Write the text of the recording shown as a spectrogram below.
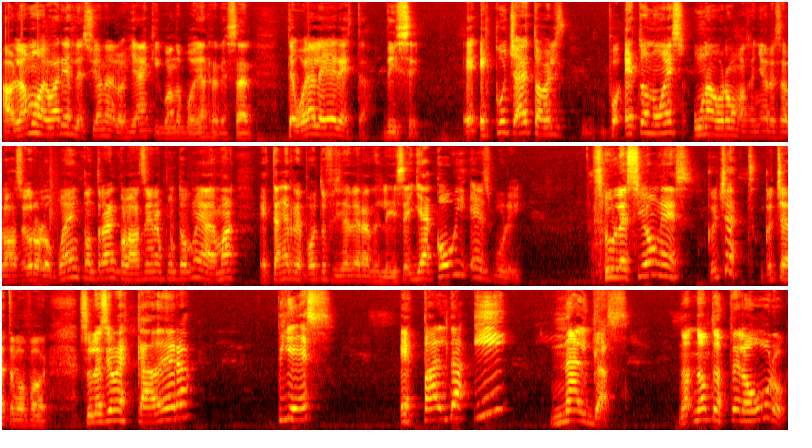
Hablamos de varias lesiones de los Yankees cuando podían regresar. Te voy a leer esta. Dice, eh, escucha esto, a ver, esto no es una broma, señores, se los aseguro. Lo pueden encontrar en colaboraciones.com y además está en el reporte oficial de Grandes Ligas. Dice, Jacoby Esbury. Su lesión es, escucha esto, escucha esto por favor. Su lesión es cadera, pies, espalda y nalgas. No, no te lo juro.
